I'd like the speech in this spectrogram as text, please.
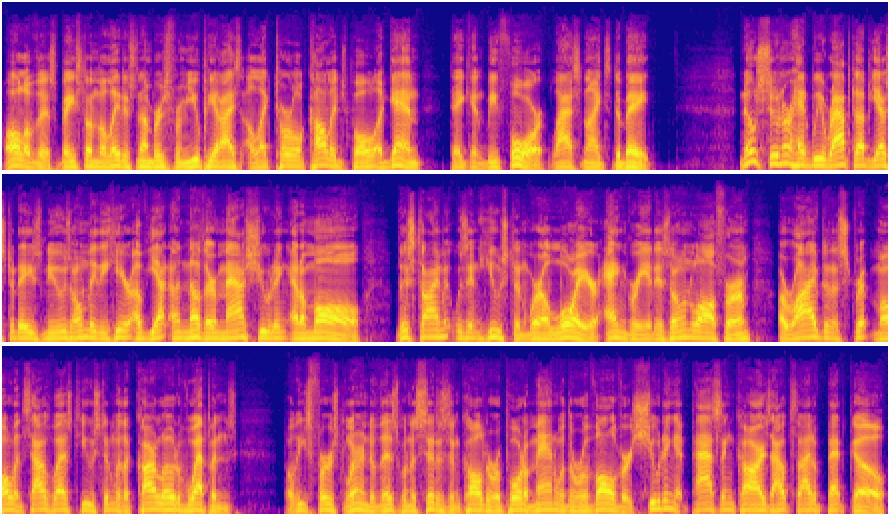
All of this based on the latest numbers from UPI's Electoral College poll, again, taken before last night's debate. No sooner had we wrapped up yesterday's news only to hear of yet another mass shooting at a mall. This time it was in Houston, where a lawyer, angry at his own law firm, arrived at a strip mall in southwest Houston with a carload of weapons. Police first learned of this when a citizen called to report a man with a revolver shooting at passing cars outside of Petco.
